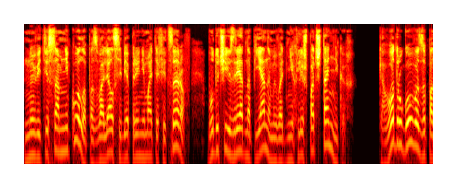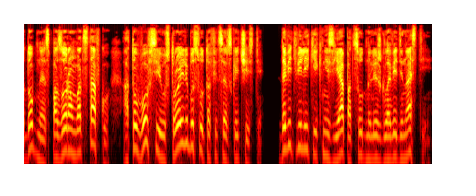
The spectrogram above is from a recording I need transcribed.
но ведь и сам Никола позволял себе принимать офицеров, будучи изрядно пьяным и в одних лишь подштанниках. Кого другого за подобное с позором в отставку, а то вовсе и устроили бы суд офицерской чести. Да ведь великие князья подсудны лишь главе династии.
